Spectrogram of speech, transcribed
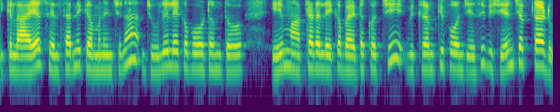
ఇక లాయర్ సెల్సర్ని గమనించిన జూలీ లేకపోవడంతో ఏం మాట్లాడలేక బయటకొచ్చి విక్రమ్కి ఫోన్ చేసి విషయం చెప్తాడు.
